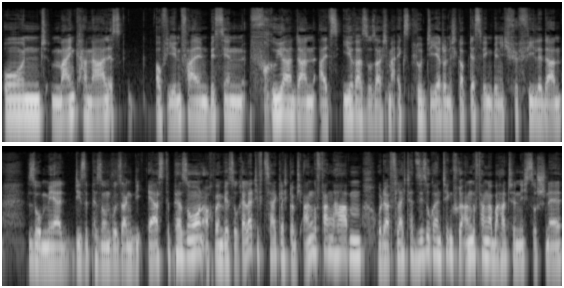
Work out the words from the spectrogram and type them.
Und mein Kanal ist auf jeden Fall ein bisschen früher dann als ihrer, so sag ich mal, explodiert. Und ich glaube, deswegen bin ich für viele dann so mehr diese Person, wo sie sagen, die erste Person, auch wenn wir so relativ zeitgleich, glaube ich, angefangen haben. Oder vielleicht hat sie sogar einen Ticken früh angefangen, aber hatte nicht so schnell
